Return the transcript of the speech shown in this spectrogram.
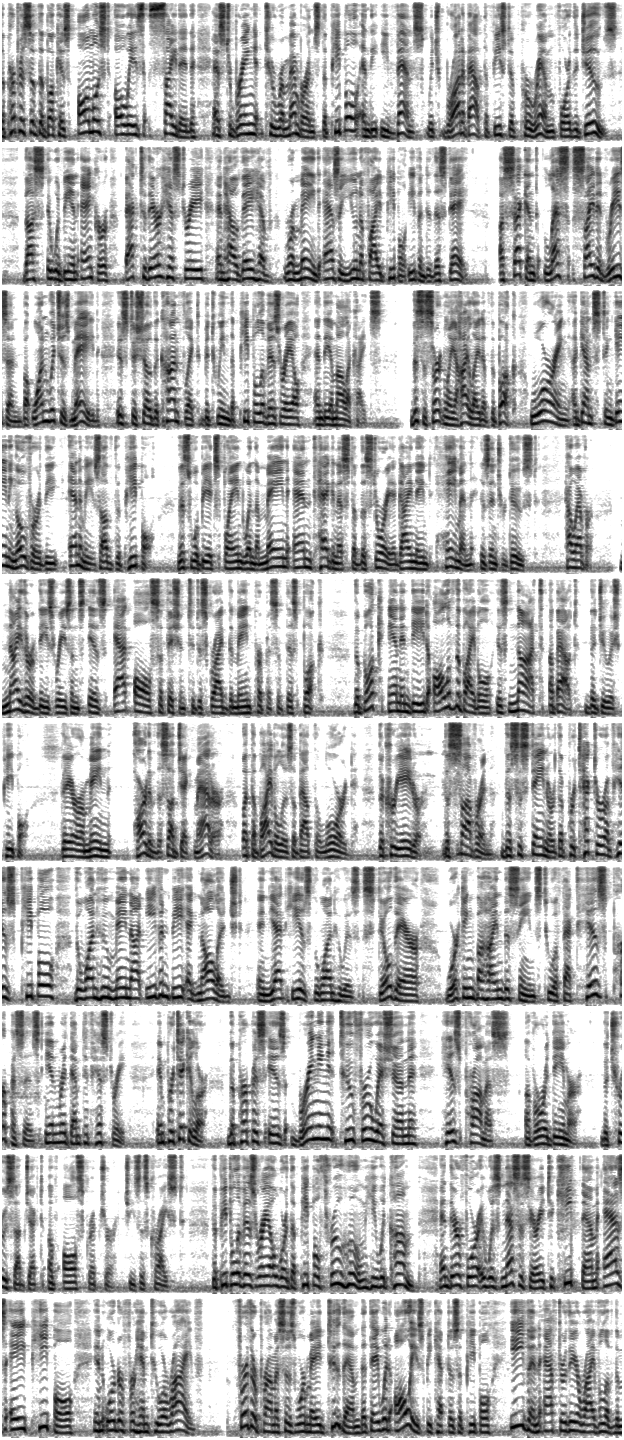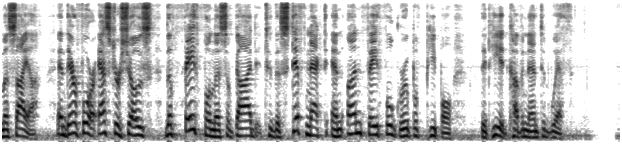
The purpose of the book is almost always cited as to bring to remembrance the people and the events which brought about the Feast of Purim for the Jews. Thus, it would be an anchor back to their history and how they have remained as a unified people even to this day. A second, less cited reason, but one which is made, is to show the conflict between the people of Israel and the Amalekites. This is certainly a highlight of the book, warring against and gaining over the enemies of the people. This will be explained when the main antagonist of the story, a guy named Haman, is introduced. However, neither of these reasons is at all sufficient to describe the main purpose of this book. The book, and indeed all of the Bible, is not about the Jewish people. They are a main part of the subject matter, but the Bible is about the Lord, the Creator, the sovereign, the sustainer, the protector of his people, the one who may not even be acknowledged, and yet he is the one who is still there, working behind the scenes to effect his purposes in redemptive history. In particular, the purpose is bringing to fruition his promise of a Redeemer, the true subject of all Scripture, Jesus Christ. The people of Israel were the people through whom he would come, and therefore it was necessary to keep them as a people in order for him to arrive. Further promises were made to them that they would always be kept as a people even after the arrival of the Messiah. And therefore, Esther shows the faithfulness of God to the stiff necked and unfaithful group of people that he had covenanted with.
